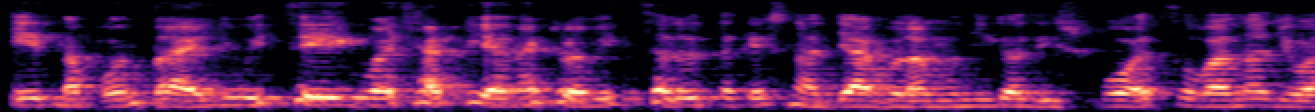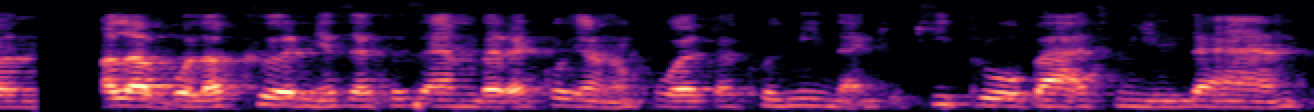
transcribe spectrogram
két naponta egy új cég, vagy hát ilyenekről viccelődtek, és nagyjából amúgy igaz is volt, szóval nagyon alapból a környezet, az emberek olyanok voltak, hogy mindenki kipróbált mindent,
